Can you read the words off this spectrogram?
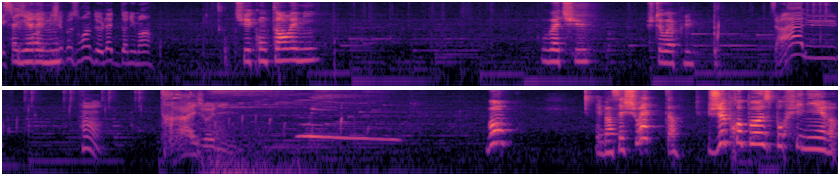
Ça y est, Rémi. J'ai besoin de l'aide d'un humain. Tu es content, Rémi? Où vas-tu? Je te vois plus. Salut Hum, Très joli. Bon, eh ben c'est chouette. Je propose pour finir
